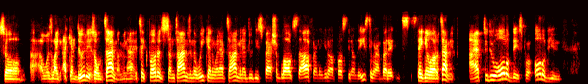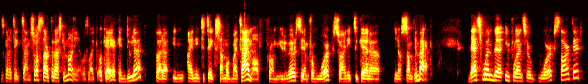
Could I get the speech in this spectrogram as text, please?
so I was like, I can do this all the time. I mean, I take photos sometimes in the weekend when I have time, and I do these fashion blog stuff, and you know, I post it on the Instagram. But it's, it's taking a lot of time. If I have to do all of this for all of you, it's to take time. So I started asking money. I was like, okay, I can do that, but uh, in, I need to take some of my time off from university and from work. So I need to get a, you know, something back. That's when the influencer work started.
